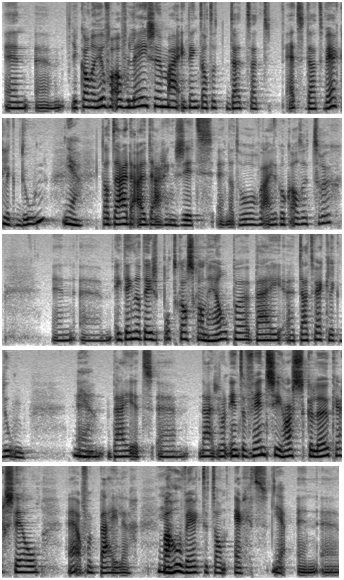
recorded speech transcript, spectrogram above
En ehm, je kan er heel veel over lezen, maar ik denk dat het, dat, dat het daadwerkelijk doen, Ja, dat daar de uitdaging zit. En dat horen we eigenlijk ook altijd terug. En ehm, ik denk dat deze podcast kan helpen bij het daadwerkelijk doen. Ja. En bij het, ehm, nou, zo'n interventie, hartstikke leuk, herstel hè, of een pijler. Ja. Maar hoe werkt het dan echt? ja. En ehm,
